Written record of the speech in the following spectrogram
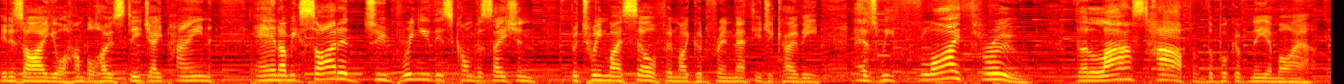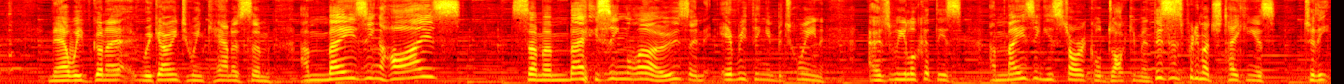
It is I, your humble host, DJ Payne, and I'm excited to bring you this conversation between myself and my good friend Matthew Jacoby as we fly through the last half of the book of Nehemiah. Now we've gonna we're going to encounter some amazing highs, some amazing lows, and everything in between as we look at this amazing historical document. This is pretty much taking us to the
